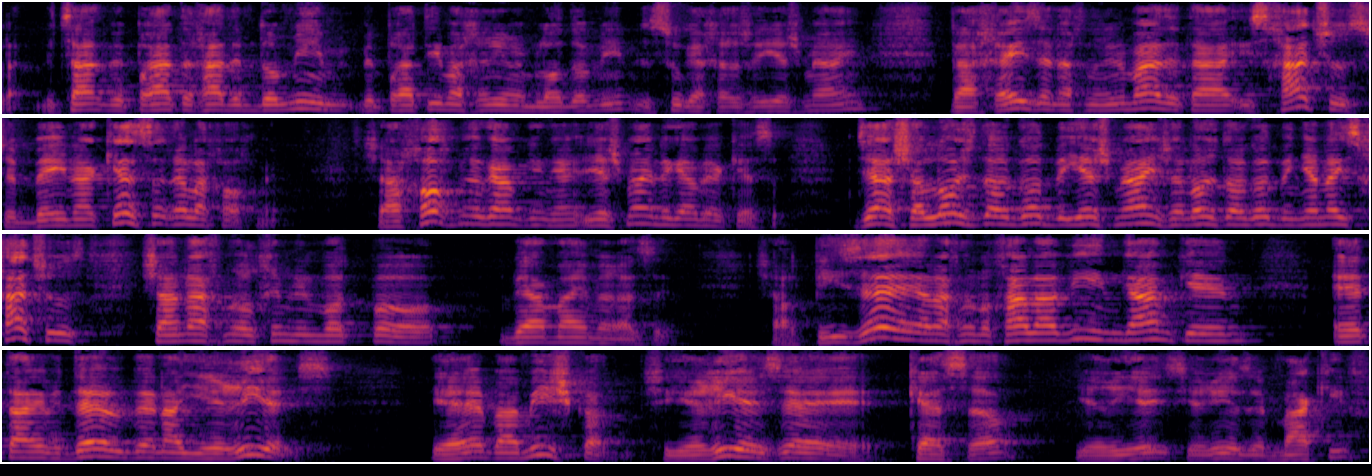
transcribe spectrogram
בצד, בפרט אחד הם דומים, בפרטים אחרים הם לא דומים, זה סוג אחר של יש מאין, ואחרי זה אנחנו נלמד את הישחטשוס שבין הכסר אל החוכמה. שהחוכמה גם כן יש מאין לגבי הכסר. זה השלוש דרגות ביש מאין, שלוש דרגות בעניין הישחטשוס, שאנחנו הולכים ללמוד פה במיימר הזה. שעל פי זה אנחנו נוכל להבין גם כן את ההבדל בין היריאס במשכון, שיריאס זה כסר, יריאס, יריאס זה מקיף,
